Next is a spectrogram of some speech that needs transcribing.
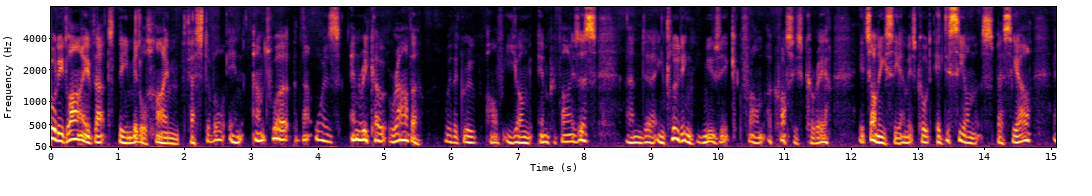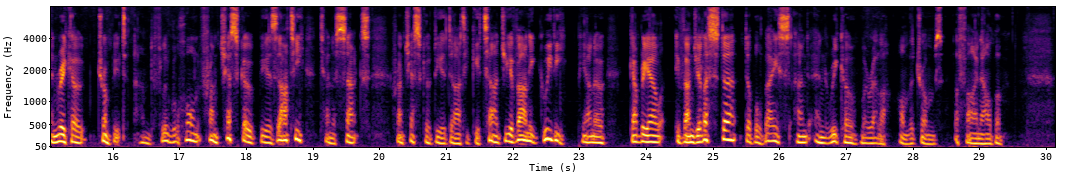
Recorded live at the Middelheim Festival in Antwerp, that was Enrico Rava with a group of young improvisers and uh, including music from across his career. It's on ECM, it's called Edition Special. Enrico, trumpet and flugelhorn, Francesco Bearzatti, tenor sax, Francesco Diodati, guitar, Giovanni Guidi, piano, Gabriel Evangelista, double bass, and Enrico Morello on the drums. A fine album.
